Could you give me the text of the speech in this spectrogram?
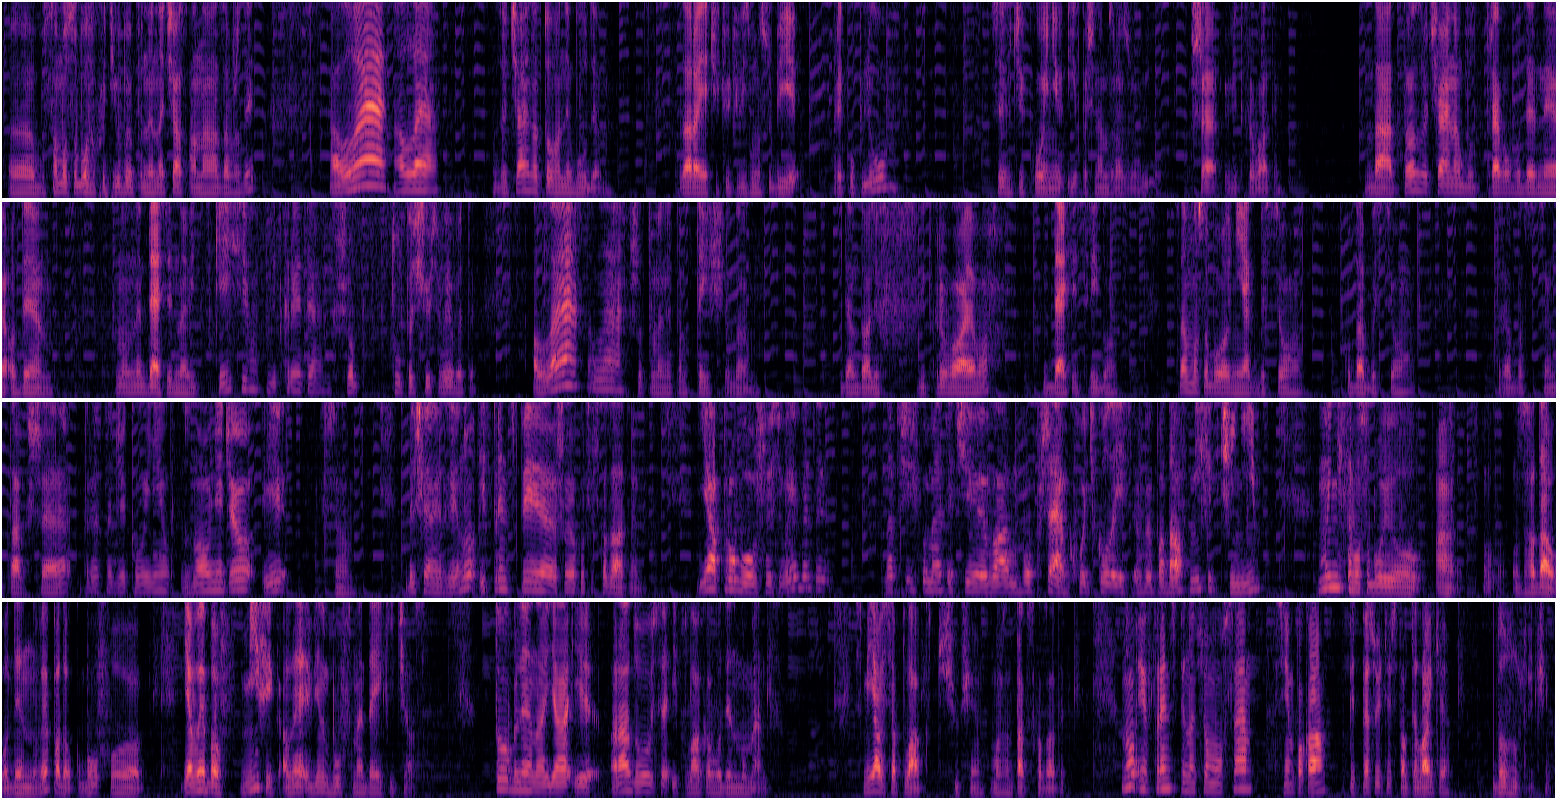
е, само собою хотів би не на час, а на завжди. Але, але, звичайно, того не буде. Зараз я чуть-чуть візьму собі, прикуплю цих джікоїнів і почнемо зразу ще відкривати. Да, то, звичайно, бу- треба буде не один, ну, не 10 навіть кейсів відкрити, щоб тут щось вибити. Але, але, що то в мене там 1000, да. Йдемо далі. Фу, Відкриваємо. 10 срібла. Само собою ніяк без цього. Куди без цього? Треба з цим. Так, ще 300 джекоїнів. Знов нічого і все. Більше я не відкрию. Ну і в принципі, що я хочу сказати. Я пробував щось вибити. Напишіть в коменти, чи вам взагалі хоч колись випадав міфік чи ні. Мені само собою. А, згадав один випадок, був. Я вибав міфік, але він був на деякий час. То, блін, я і радувався, і плакав в один момент. Сміявся плакчучи, можна так сказати. Ну і в принципі на цьому все. Всім пока. Підписуйтесь, ставте лайки. До зустрічі.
